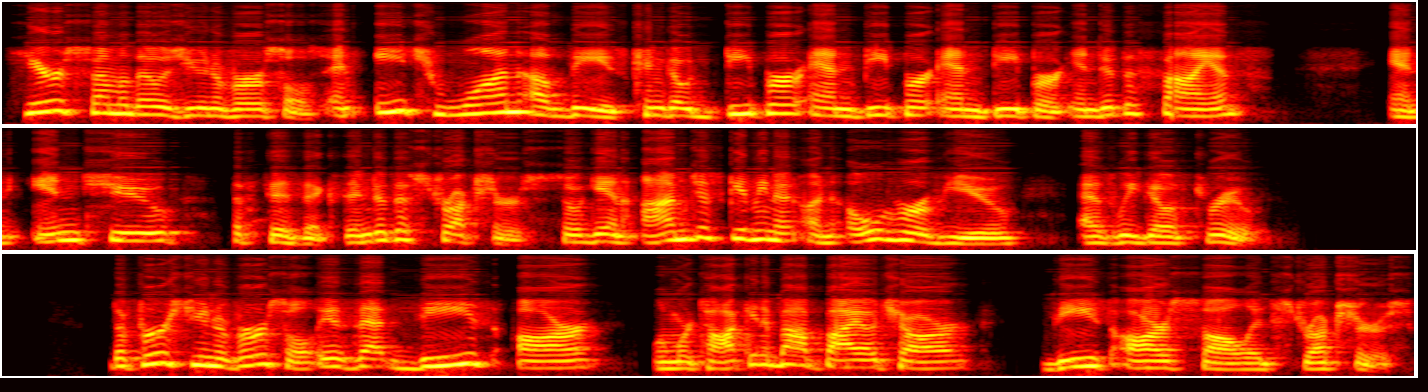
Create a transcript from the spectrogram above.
here's some of those universals. And each one of these can go deeper and deeper and deeper into the science and into the physics, into the structures. So again, I'm just giving an overview as we go through. The first universal is that these are, when we're talking about biochar, these are solid structures.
